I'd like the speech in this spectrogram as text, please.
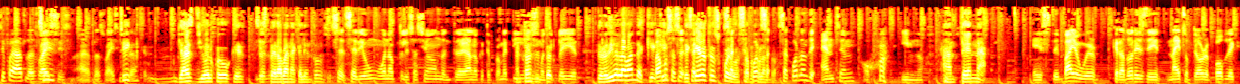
sí fue Atlas Sí. Rises, Atlas Rises, Sí, ¿verdad? ya dio el juego que se esperaba en aquel entonces. Se, se dio una buena actualización donde te dan lo que te prometían, Entonces, pero- multiplayer. Pero dile a la banda, ¿qué, Vamos qué- a hacer- ¿de qué otros juegos ¿Se, estamos hablando? se acuerdan de Anthem o Himno? Antena. Este, BioWare, creadores de Knights of the Old Republic,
